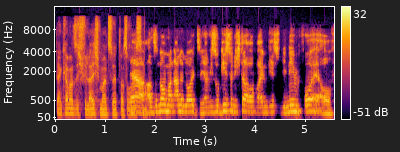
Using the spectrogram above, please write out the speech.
dann kann man sich vielleicht mal zu etwas äußern. Ja, also nochmal an alle Leute. Ja, wieso gehst du nicht darauf ein? Gehst, wir nehmen vorher auf.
